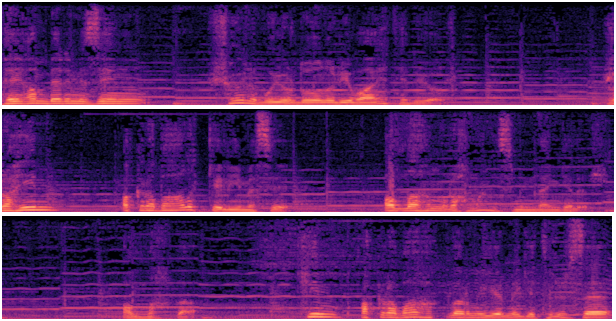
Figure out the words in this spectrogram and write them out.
peygamberimizin şöyle buyurduğunu rivayet ediyor. Rahim akrabalık kelimesi Allah'ın Rahman isminden gelir. Allah da kim akraba haklarını yerine getirirse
